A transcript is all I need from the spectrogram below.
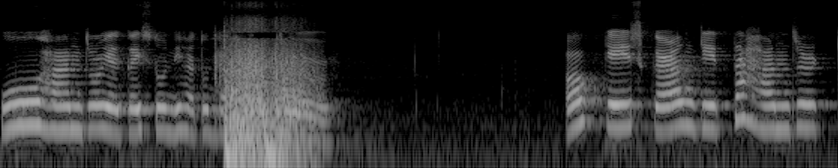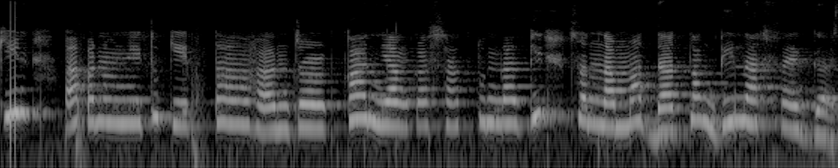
Uh, hancur ya guys tuh lihat udah hancur. Oke, sekarang kita hancurin apa namanya itu kita hancurkan yang ke satu lagi senama datang di Las Vegas.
